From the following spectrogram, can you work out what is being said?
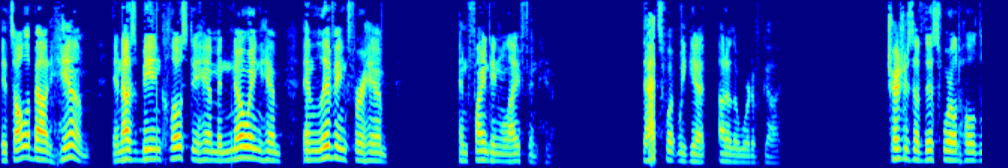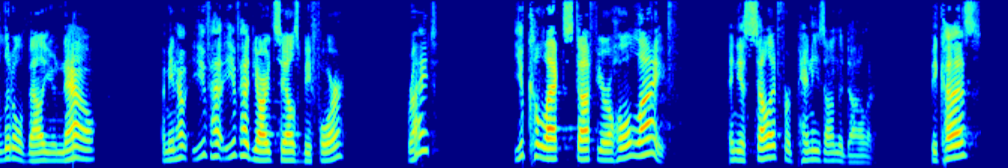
It's all about Him and us being close to Him and knowing Him and living for Him and finding life in Him. That's what we get out of the Word of God. The treasures of this world hold little value now. I mean, how, you've, had, you've had yard sales before, right? You collect stuff your whole life and you sell it for pennies on the dollar because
